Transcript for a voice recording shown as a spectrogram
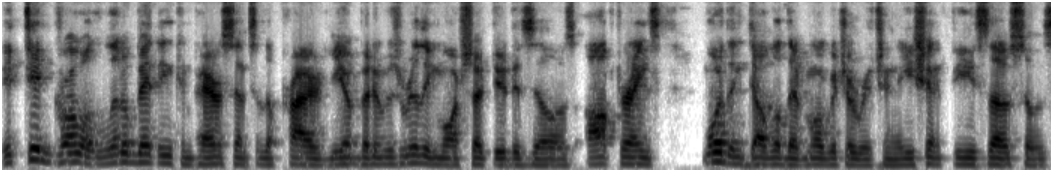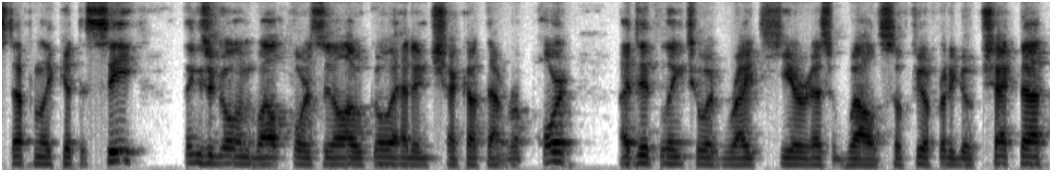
It did grow a little bit in comparison to the prior year, but it was really more so due to Zillow's offerings, more than double their mortgage origination fees, though. So it's definitely good to see. Things are going well for Zillow. Go ahead and check out that report. I did link to it right here as well. So feel free to go check that.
